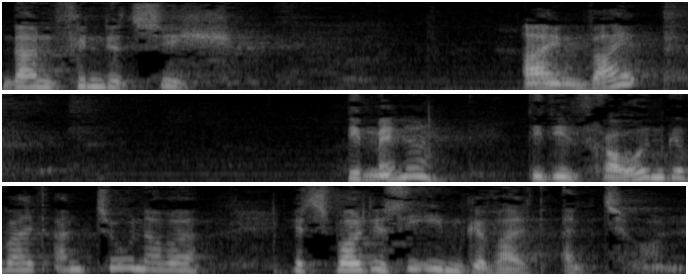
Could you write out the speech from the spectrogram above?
dann findet sich ein Weib, die Männer, die den Frauen Gewalt antun, aber jetzt wollte sie ihm Gewalt antun.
